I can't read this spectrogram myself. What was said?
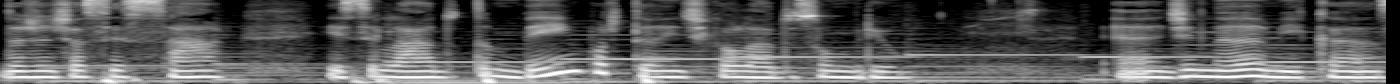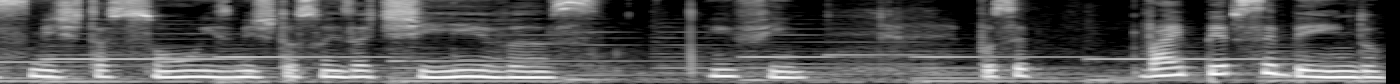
da gente acessar esse lado também importante que é o lado sombrio. É, dinâmicas, meditações, meditações ativas, enfim, você vai percebendo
